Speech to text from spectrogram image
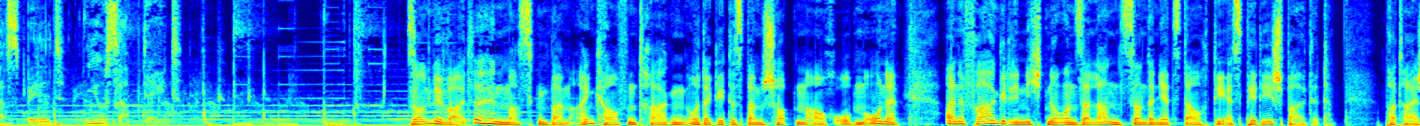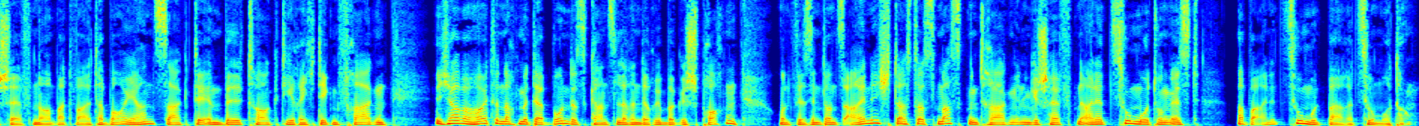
Das Bild News Update. Sollen wir weiterhin Masken beim Einkaufen tragen oder geht es beim Shoppen auch oben ohne? Eine Frage, die nicht nur unser Land, sondern jetzt auch die SPD spaltet. Parteichef Norbert Walter Borjans sagte im Bild Talk die richtigen Fragen. Ich habe heute noch mit der Bundeskanzlerin darüber gesprochen und wir sind uns einig, dass das Maskentragen in Geschäften eine Zumutung ist, aber eine zumutbare Zumutung.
